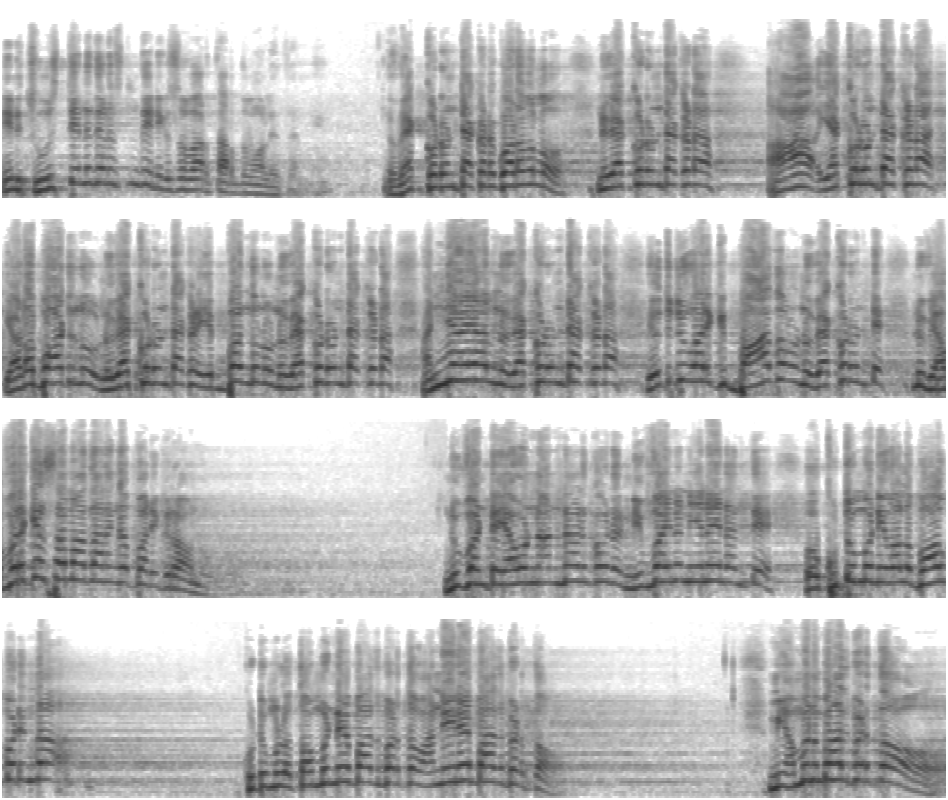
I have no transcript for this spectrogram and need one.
నేను చూస్తేనే తెలుస్తుంది నీకు సువార్త అర్థమవలేదండి. నువ్వెక్కడుంటే అక్కడ గొడవలు నువ్వెక్కడుంటే అక్కడ ఆ ఎక్కడుంటే అక్కడ ఎడబాటులు నువ్వెక్కడుంటే అక్కడ ఇబ్బందులు నువ్వెక్కడుంటే అక్కడ అన్యాయాలు నువ్వెక్కడుంటే అక్కడ ఎదుటి వారికి బాధలు నువ్వెక్కడుంటే నువ్వెవరికే సమాధానంగా పనికిరావు నువ్వు. నువ్వంటే ఎవరిని అంటున్నా అనుకోండి నువ్వైనా నేనైనా అంతే. ఓ కుటుంబం నీ వల్ల బాగుపడిందా? కుటుంబంలో తమ్ముడినే బాధపడతావు అన్నయ్యనే బాధపడతావు. మీ అమ్మను బాధ పెడతావు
